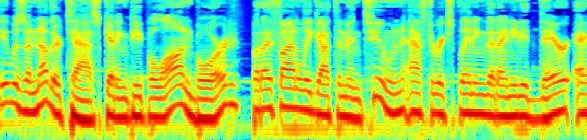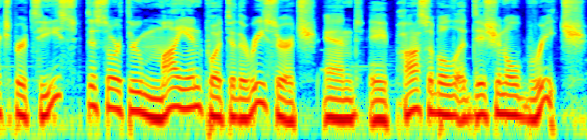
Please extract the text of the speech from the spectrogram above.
It was another task getting people on board, but I finally got them in tune after explaining that I needed their expertise to sort through my input to the research and a possible additional breach.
